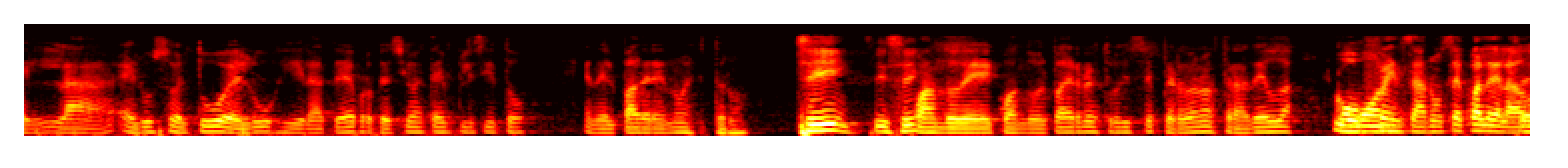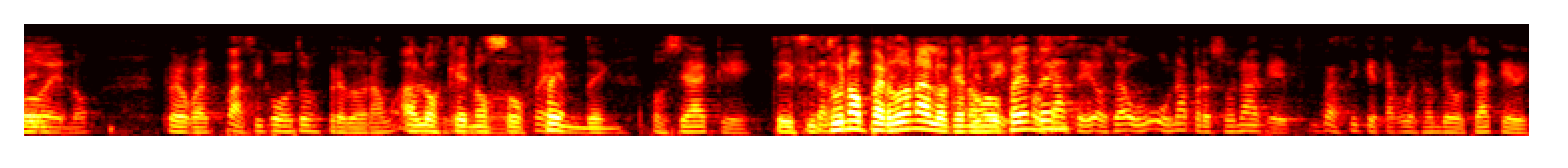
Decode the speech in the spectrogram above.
El, la- el uso del tubo de luz y la T de protección está implícito en el Padre Nuestro. Sí, sí, sí. Cuando de cuando el Padre Nuestro dice perdona nuestra deuda o Como- ofensa, no sé cuál de las Sí. dos es, ¿no? Pero así como nosotros perdonamos A los que nos ofenden. O sea que Sí, si o sea, tú no perdonas a los que nos sí, sí, ofenden. O sea, sí, o sea, una persona que así que está comenzando, o sea que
